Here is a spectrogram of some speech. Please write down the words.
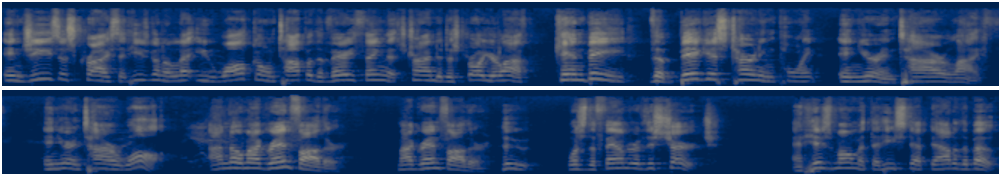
in Jesus Christ that He's going to let you walk on top of the very thing that's trying to destroy your life can be the biggest turning point in your entire life, in your entire walk. I know my grandfather, my grandfather, who was the founder of this church, at his moment that he stepped out of the boat,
